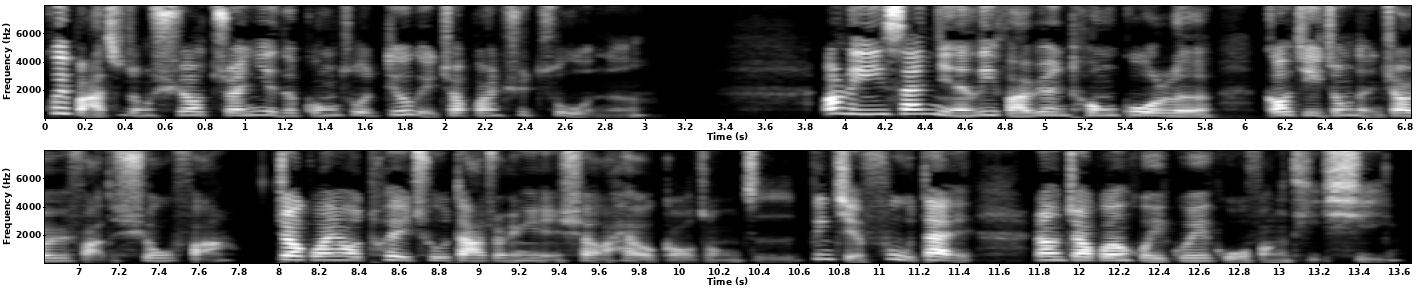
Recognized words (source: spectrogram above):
会把这种需要专业的工作丢给教官去做呢？二零一三年，立法院通过了高级中等教育法的修法，教官要退出大专院校还有高中职，并且附带让教官回归国防体系。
